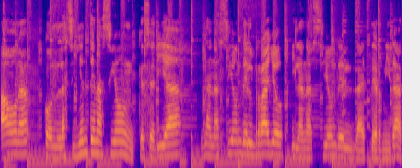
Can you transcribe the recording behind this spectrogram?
Ahora con la siguiente nación que sería la nación del rayo y la nación de la eternidad,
